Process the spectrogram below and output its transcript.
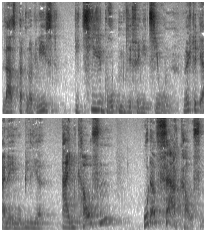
Last but not least, die Zielgruppendefinition. Möchtet ihr eine Immobilie einkaufen oder verkaufen?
